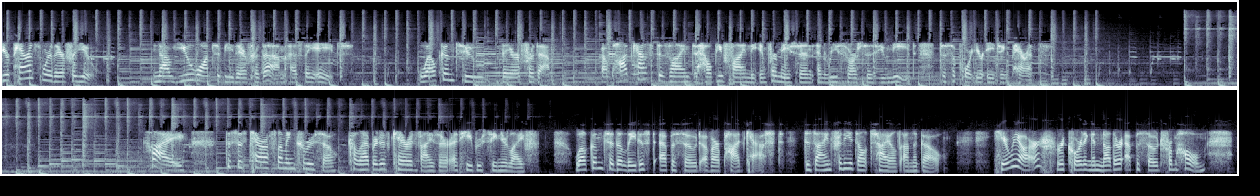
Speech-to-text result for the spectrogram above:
Your parents were there for you. Now you want to be there for them as they age. Welcome to There for Them, a podcast designed to help you find the information and resources you need to support your aging parents. Hi, this is Tara Fleming Caruso, Collaborative Care Advisor at Hebrew Senior Life. Welcome to the latest episode of our podcast, designed for the adult child on the go. Here we are, recording another episode from home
